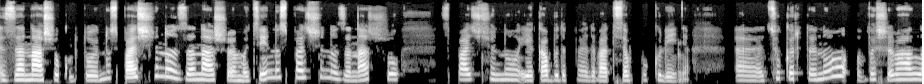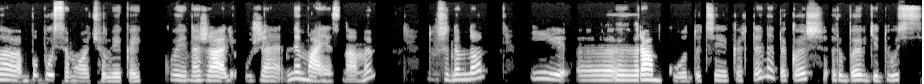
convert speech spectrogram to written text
за нашу культурну спадщину, за нашу емоційну спадщину, за нашу спадщину, яка буде передаватися в покоління. Е, Цю картину вишивала бабуся мого чоловіка, якої, на жаль, вже немає з нами дуже давно. І е, рамку до цієї картини також робив дідусь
